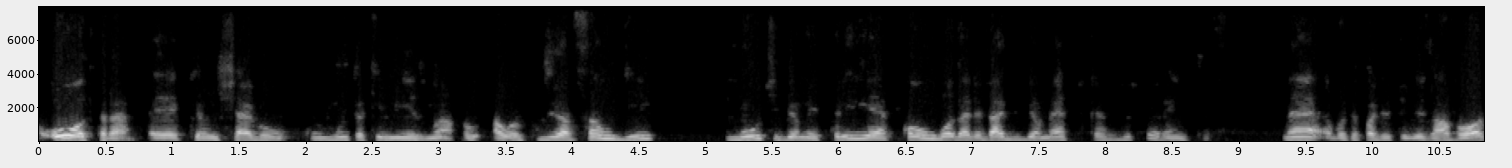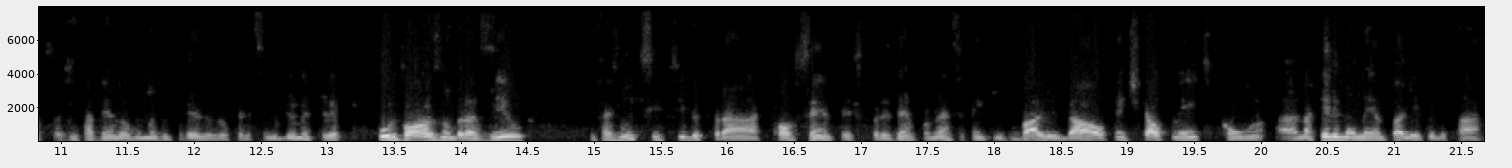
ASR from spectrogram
Outra é, que eu enxergo com muito otimismo, a, a utilização de multibiometria com modalidades biométricas diferentes. Né? Você pode utilizar a voz, a gente está vendo algumas empresas oferecendo biometria por voz no Brasil, e faz muito sentido para call centers, por exemplo, né? Você tem que validar, autenticar o cliente com, naquele momento ali que ele está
